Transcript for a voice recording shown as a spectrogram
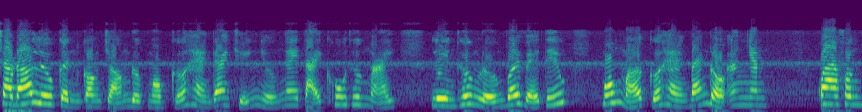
Sau đó Lưu Kình còn chọn được một cửa hàng đang chuyển nhượng ngay tại khu thương mại, liền thương lượng với vệ tiếu, muốn mở cửa hàng bán đồ ăn nhanh. Qua phân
